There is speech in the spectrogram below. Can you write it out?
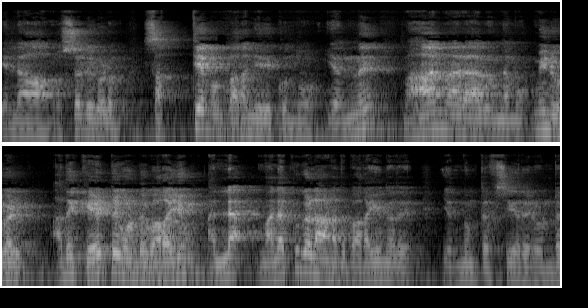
എല്ലാ മുർസലുകളും സത്യവും പറഞ്ഞിരിക്കുന്നു എന്ന് മഹാന്മാരാകുന്ന മുഗ്മിനുകൾ അത് കേട്ടുകൊണ്ട് പറയും അല്ല മലക്കുകളാണ് അത് പറയുന്നത് എന്നും തഫ്സീറിലുണ്ട്.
